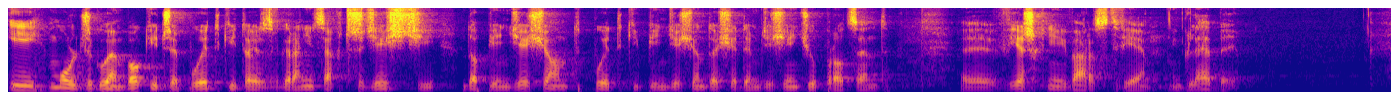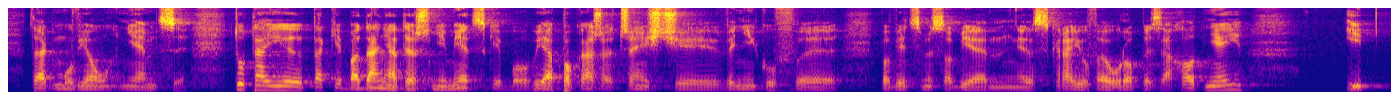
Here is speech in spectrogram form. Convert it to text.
i mulcz głęboki czy płytki to jest w granicach 30 do 50, płytki 50 do 70% w wierzchniej warstwie gleby. Tak mówią Niemcy. Tutaj e, takie badania też niemieckie, bo ja pokażę część e, wyników, e, powiedzmy sobie, z krajów Europy Zachodniej i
